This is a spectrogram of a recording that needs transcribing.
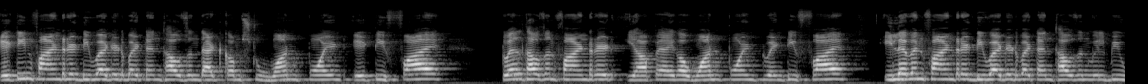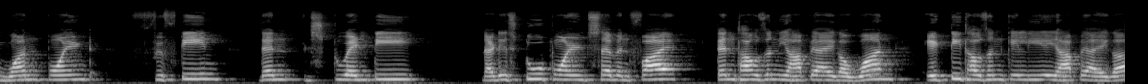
Eighteen five hundred divided by ten thousand that comes to one point eighty five twelve thousand five hundred यहाँ पे आएगा one point twenty five eleven five hundred divided by ten thousand will be one point fifteen then it's twenty that is two point seven five ten thousand यहाँ पे आएगा वन एट्टी थाउज़ेंड के लिए यहाँ पे आएगा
